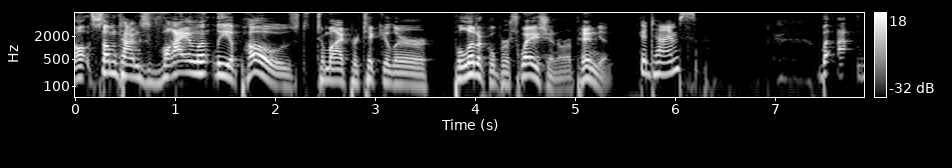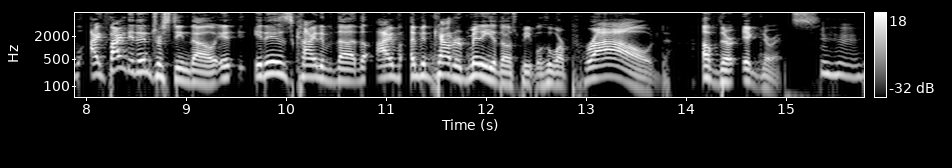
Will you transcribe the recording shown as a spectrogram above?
uh, sometimes violently opposed to my particular political persuasion or opinion. Good times. But I, I, find it interesting, though. It it is kind of the, the I've I've encountered many of those people who are proud of their ignorance, mm-hmm.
